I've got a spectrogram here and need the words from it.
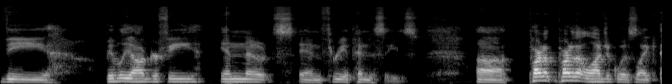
the bibliography, endnotes, and three appendices. Uh, part of part of that logic was like,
